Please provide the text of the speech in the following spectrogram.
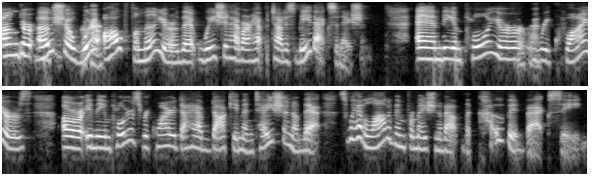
Under mm-hmm. OSHA, we're okay. all familiar that we should have our hepatitis B vaccination and the employer okay. requires or in the employer is required to have documentation of that so we had a lot of information about the covid vaccine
